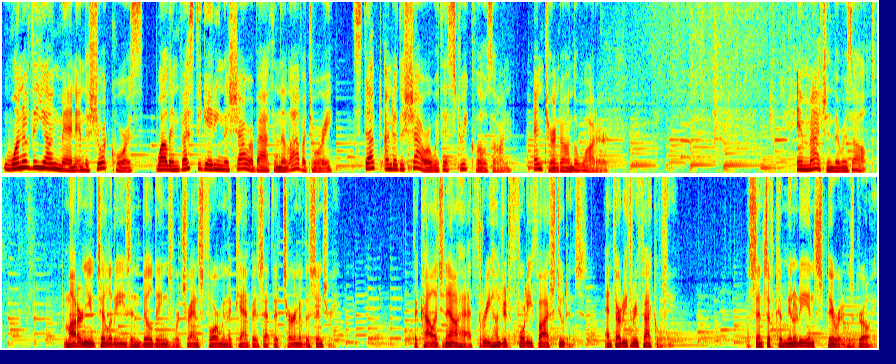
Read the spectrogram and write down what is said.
One of the young men in the short course, while investigating the shower bath in the lavatory, stepped under the shower with his street clothes on and turned on the water. Imagine the result. Modern utilities and buildings were transforming the campus at the turn of the century. The college now had 345 students and 33 faculty. A sense of community and spirit was growing.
